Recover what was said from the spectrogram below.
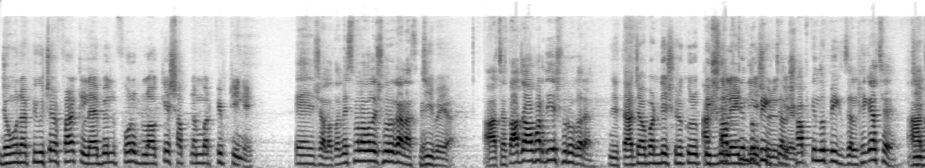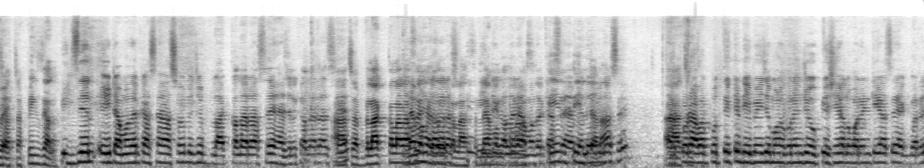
Jamuna future park level four ব্লকে শপ নাম্বার ফিফটিন এ। ইনশাল্লাহ তো বিসমিল্লাহ বলে শুরু করেন আজকে? জি ভাইয়া। আচ্ছা তাজা অফার দিয়ে শুরু করেন। জি তাজা অফার দিয়ে শুরু করব সব পিক্সেল এইট কিন্তু দিয়ে শুরু করি। সব কিন্তু পিকজেল ঠিক আছে? আচ্ছা আচ্ছা পিকজেল পিক্সেল এইট আমাদের কাছে আছে হলো যে ব্ল্যাক কালার আছে হেজেল কালার আছে। আচ্ছা ব্ল্যাক কালার আছে হেজেল কালার আছে লেমন কালার আমাদের কাছে না? আছে। তারপরে আচ্ছা। আবার প্রত্যেকটা ডিভাইসে মনে করেন যে অফিসিয়াল ওয়ারেন্টি আছে একবারে।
